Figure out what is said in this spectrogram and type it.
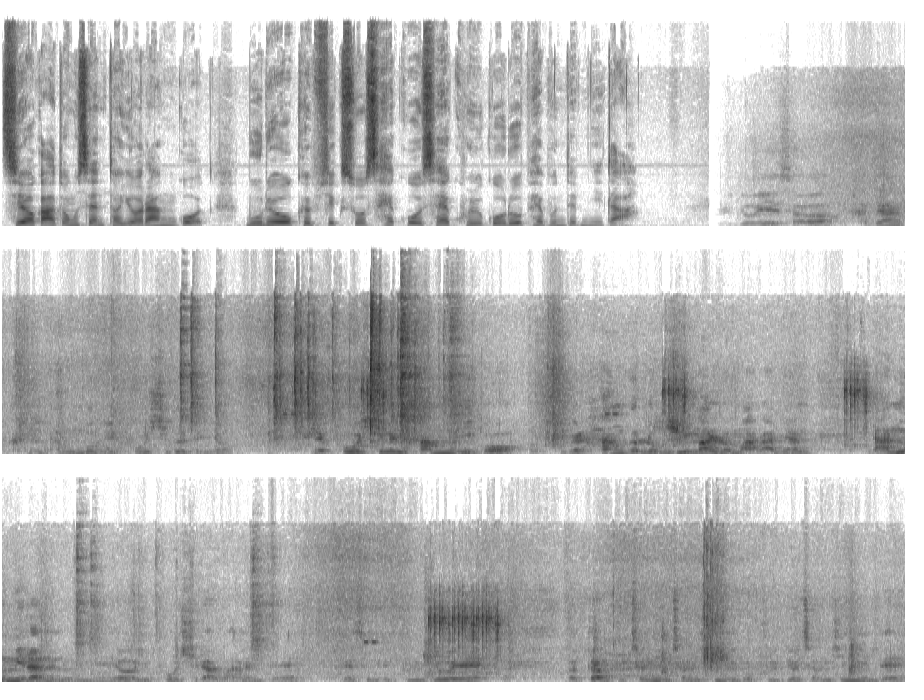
지역 아동센터 11곳, 무료 급식소 3곳에 골고루 배분됩니다. 불교에서 가장 큰 덕목이 보시거든요. 근데 보시는 한문이고 이걸 한글로 우리말로 말하면 나눔이라는 의미예요. 이 보시라고 하는데 그래서 우리 불교의 어떠한 부처님 정신이고 불교 정신인데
